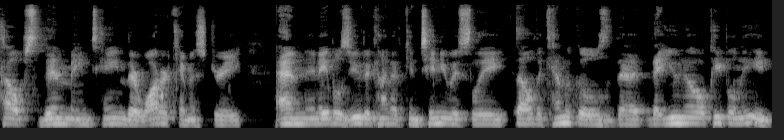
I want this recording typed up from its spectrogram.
helps them maintain their water chemistry and enables you to kind of continuously sell the chemicals that that you know people need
